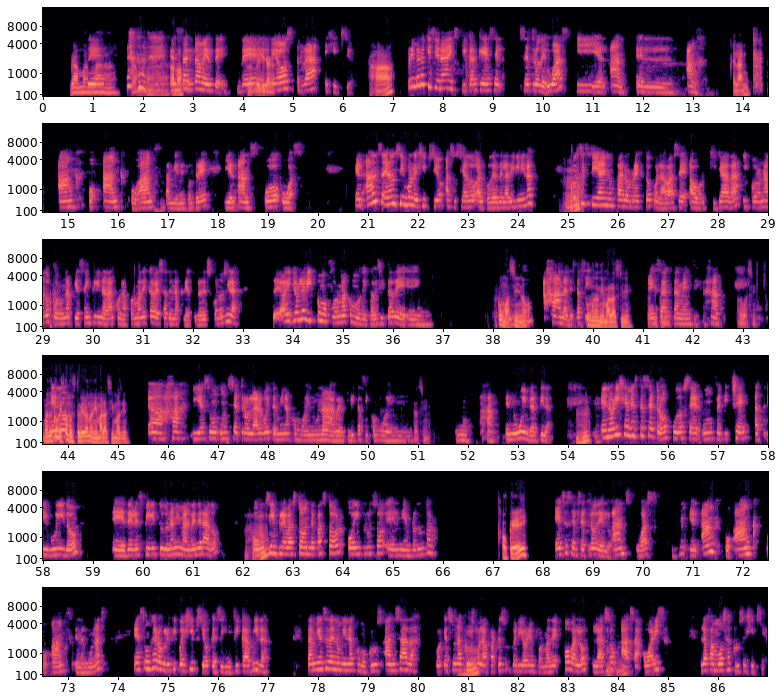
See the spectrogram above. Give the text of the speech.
Ah, exactamente, del dios Ra egipcio. Ajá. Primero quisiera explicar qué es el cetro de Uas y el An, el Ang. El Ang. Ang o Ang o Angs también encontré, y el Ans o Uas. El Ans era un símbolo egipcio asociado al poder de la divinidad. Consistía en un palo recto con la base ahorquillada y coronado por una pieza inclinada con la forma de cabeza de una criatura desconocida. Ay, yo le vi como forma como de cabecita de... Em, está como así, ¿no? Ajá, ándale, está así. Como un animal así. Exactamente, ajá. Algo así. Bueno, es, como si tuviera un animal así más bien. Ajá, y es un, cetro largo y termina como en una aberturita así como en... Así. ajá, en U invertida. En origen, este cetro pudo ser un fetiche atribuido eh, del espíritu de un animal venerado, o un simple bastón de pastor, o incluso el miembro de un toro. Ok. Ese es el cetro del Ans Was. El Ang o Ang o Angs en algunas es un jeroglífico egipcio que significa vida. También se denomina como cruz ansada, porque es una cruz con la parte superior en forma de óvalo, lazo, asa o arisa, la famosa cruz egipcia.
